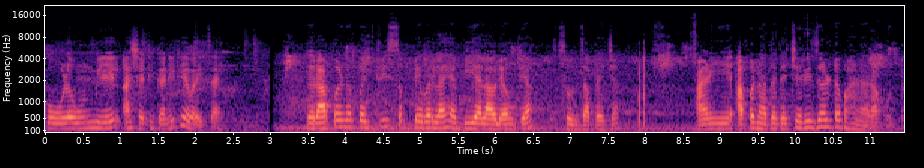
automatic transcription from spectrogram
कोवळं ऊन मिळेल अशा ठिकाणी ठेवायचं आहे. तर आपण पंचवीस सप्टेंबरला ह्या बिया लावल्या होत्या सोनचाफ्याच्या. आणि आपण आता त्याचे रिझल्ट पाहणार आहोत.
